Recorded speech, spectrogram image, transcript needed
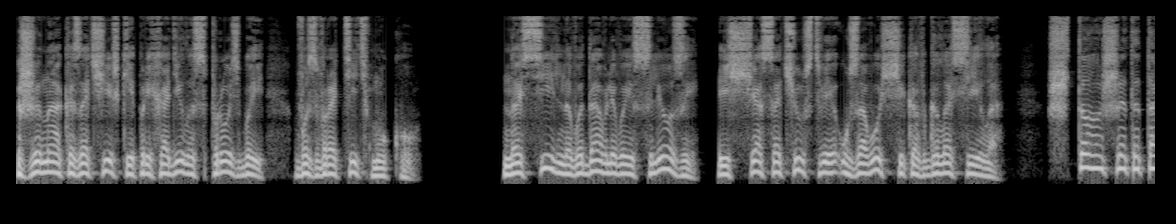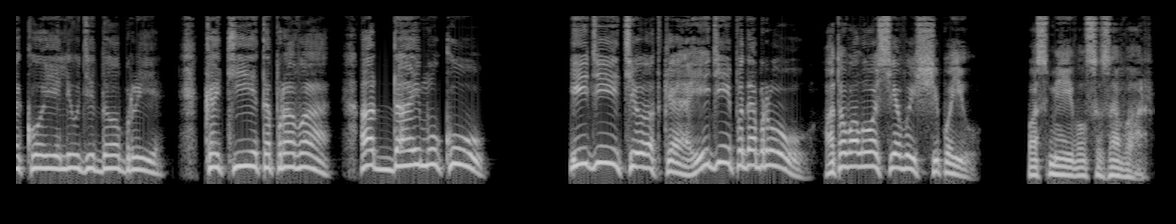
Жена казачишки приходила с просьбой возвратить муку насильно выдавливая слезы, ища сочувствия у завозчиков, голосила. «Что ж это такое, люди добрые? Какие это права? Отдай муку!» «Иди, тетка, иди по добру, а то волосья выщипаю!» — посмеивался Завар.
